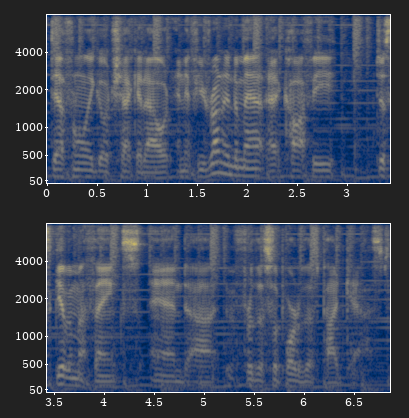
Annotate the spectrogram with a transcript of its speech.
Definitely go check it out. And if you run into Matt at coffee, just give him a thanks and uh, for the support of this podcast.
